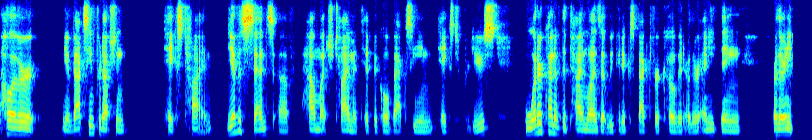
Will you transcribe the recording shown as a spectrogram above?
However you know vaccine production takes time. Do you have a sense of how much time a typical vaccine takes to produce? What are kind of the timelines that we could expect for covid? Are there anything are there any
